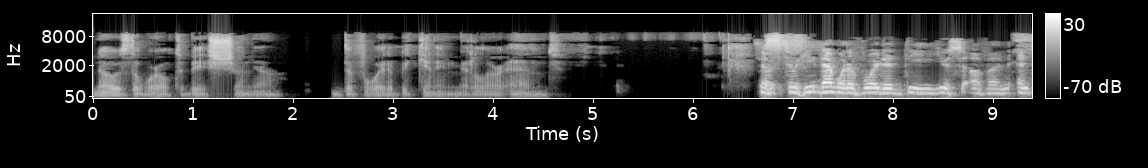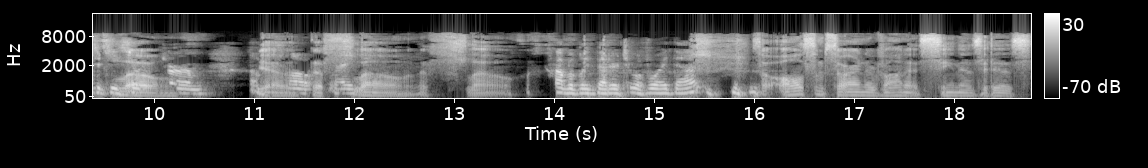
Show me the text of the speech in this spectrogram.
knows the world to be shunya, devoid of beginning, middle, or end. So, so he that one avoided the use of an entity sort of term of Yeah, flow, the oh, right? flow, the flow. Probably better to avoid that. So all samsara nirvana is seen as it is,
